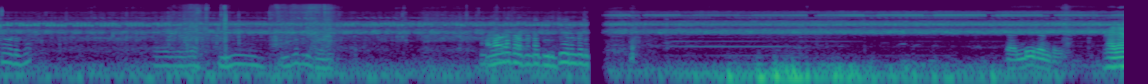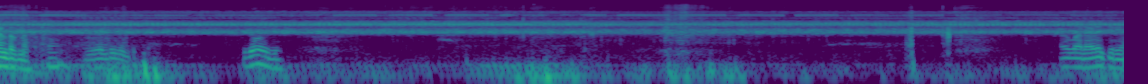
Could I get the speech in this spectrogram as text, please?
ചേർത്ത് തിരിച്ചു വരുമ്പോൾ വലയുടെ ചെറിയ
